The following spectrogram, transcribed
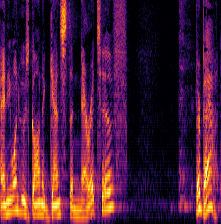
anyone who's gone against the narrative, they're bad.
